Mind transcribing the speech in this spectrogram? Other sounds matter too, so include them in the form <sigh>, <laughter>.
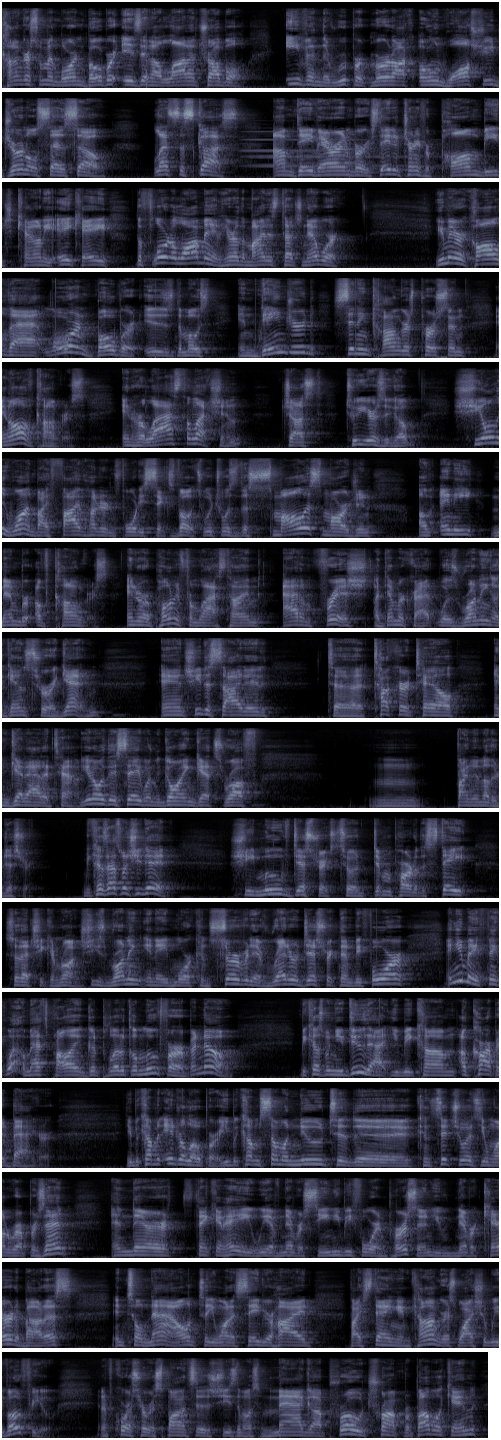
Congresswoman Lauren Boebert is in a lot of trouble. Even the Rupert Murdoch owned Wall Street Journal says so. Let's discuss. I'm Dave Aronberg, state attorney for Palm Beach County, aka the Florida lawman here on the Meidas Touch Network. You may recall that Lauren Boebert is the most endangered sitting congressperson in all of Congress. In her last election, just two years ago, she only won by 546 votes, which was the smallest margin of any member of Congress. And her opponent from last time, Adam Frisch, a Democrat, was running against her again, and she decided to tuck her tail and get out of town. You know what they say when the going gets rough? Mm, find another district. Because that's what she did. She moved districts to a different part of the state so that she can run. She's running in a more conservative, redder district than before. And you may think, well, that's probably a good political move for her. But no, because when you do that, you become a carpetbagger. You become an interloper. You become someone new to the constituents you want to represent. And they're thinking, hey, we have never seen you before in person. You've never cared about us until now, until you want to save your hide by staying in Congress. Why should we vote for you? And of course, her response is she's the most MAGA, pro Trump Republican.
